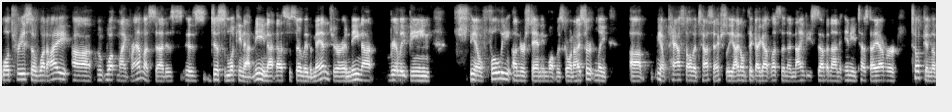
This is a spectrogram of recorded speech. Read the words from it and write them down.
Well, Teresa, what I uh, what my grandma said is is just looking at me, not necessarily the manager, and me not really being, you know, fully understanding what was going on. I certainly uh, you know, passed all the tests. Actually, I don't think I got less than a 97 on any test I ever took in the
